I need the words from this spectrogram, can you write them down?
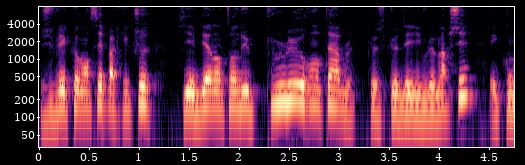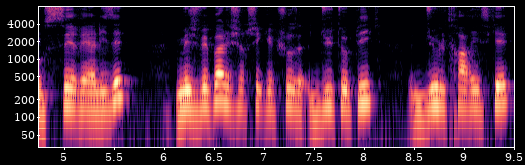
Je vais commencer par quelque chose qui est bien entendu plus rentable que ce que délivre le marché et qu'on sait réaliser, mais je ne vais pas aller chercher quelque chose d'utopique, d'ultra risqué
